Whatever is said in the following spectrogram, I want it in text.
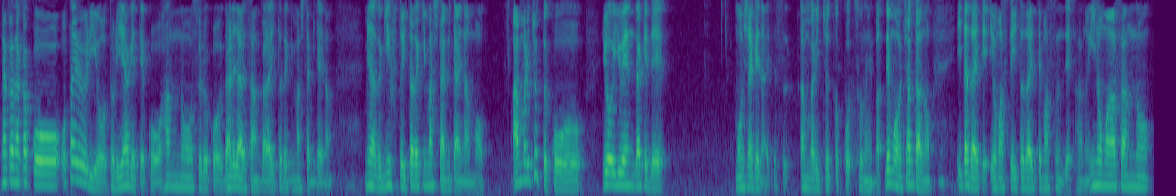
なかなかこう、お便りを取り上げてこう、反応する、こう、誰々さんからいただきましたみたいな、皆さんギフトいただきましたみたいなのも、あんまりちょっとこう、よう言えんだけで、申し訳ないです。あんまりちょっとこ、その辺が。でも、ちゃんとあの、いただいて、読ませていただいてますんで、あの、井の間さんの、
